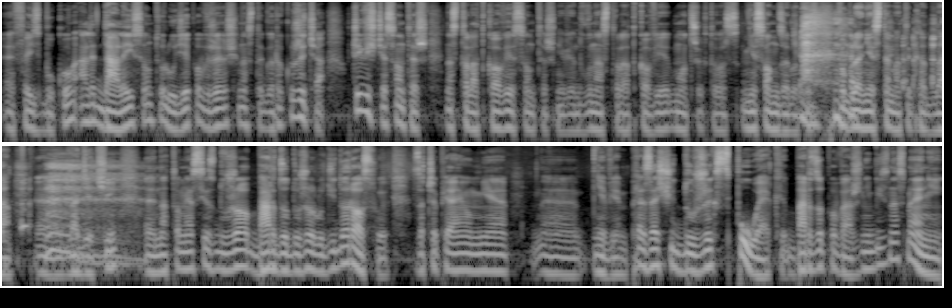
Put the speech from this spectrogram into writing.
e, Facebooku, ale dalej są to ludzie powyżej 18 roku życia. Oczywiście są też nastolatkowie, są też, nie wiem, dwunastolatkowie, młodszych to nie sądzę, bo to w ogóle nie jest tematyka dla, e, dla dzieci. E, natomiast jest dużo, bardzo dużo ludzi dorosłych. Zaczepiają mnie, e, nie wiem, prezesi dużych spółek, bardzo poważni biznesmeni,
